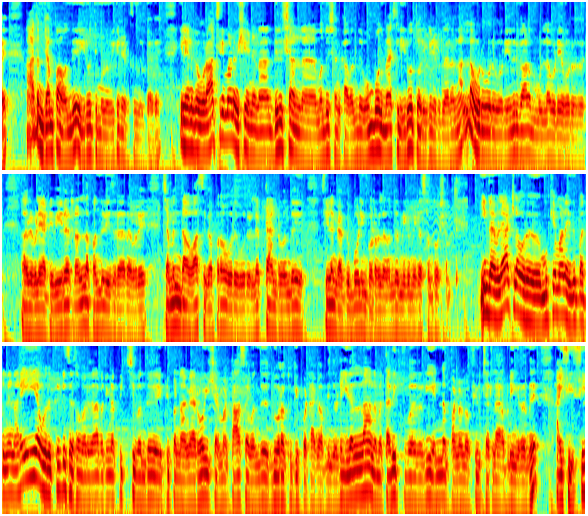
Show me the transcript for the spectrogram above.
ஆதம் ஜம்பா வந்து இருபத்தி மூணு விக்கெட் எடுத்துருந்துருக்காரு. இதில் எனக்கு ஒரு ஆச்சரியமான விஷயம் என்னென்னா தில்ஷான் அஹ், மதுசங்கா வந்து ஒம்பது மேட்ச்சில் இருபத்தோரு விக்கெட் எடுத்தார் நல்ல ஒரு ஒரு ஒரு எதிர்காலம் உள்ள உடைய ஒரு அவர் விளையாட்டு வீரர். நல்ல பந்து வீசுகிறார் அவர். சமந்தா வாஸுக்கு அப்புறம் ஒரு ஒரு லெஃப்ட் ஹேண்டர் வந்து ஸ்ரீலங்காவுக்கு போலிங் போடுறதுல வந்து மிக மிக சந்தோஷம். இந்த விளையாட்டில் ஒரு முக்கியமான இது பார்த்தீங்கன்னா நிறைய ஒரு கிரிட்டிசிசம் வருது. அதாவது பார்த்தீங்கன்னா பிச்சு வந்து இப்படி பண்ணாங்க ரோஹித் சர்மா டாஸை வந்து தூரம் தூக்கி போட்டாங்க அப்படின்னு சொல்லிட்டு இதெல்லாம் நம்ம தவிர்ப்பதற்கு என்ன பண்ணணும் ஃப்யூச்சரில் அப்படிங்கிறது ஐசிசி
